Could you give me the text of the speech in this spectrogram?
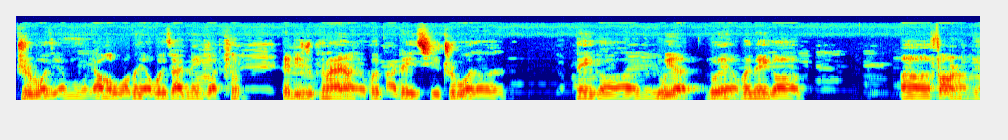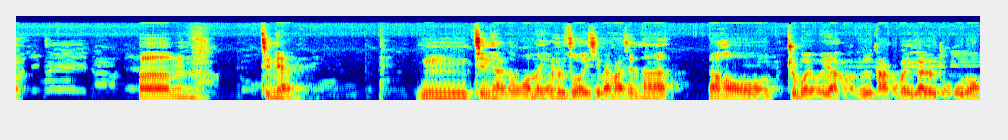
直播节目，然后我们也会在那个平这励志平台上也会把这一期直播的那个录音录音也会那个呃放上去。嗯，今天嗯今天呢，我们也是做一期白话闲谈，然后直播有一点好处，就大伙可以在这多互动。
